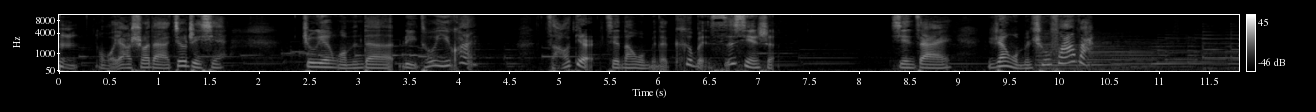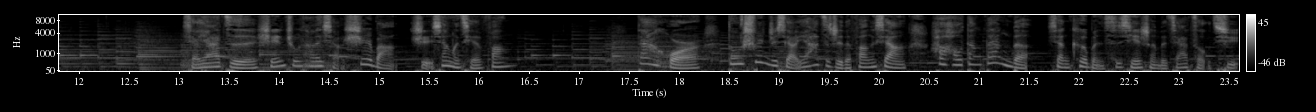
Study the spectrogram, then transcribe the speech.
我要说的就这些。祝愿我们的旅途愉快，早点见到我们的课本斯先生。现在，让我们出发吧。小鸭子伸出它的小翅膀，指向了前方。大伙儿都顺着小鸭子指的方向，浩浩荡荡的向课本斯先生的家走去。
